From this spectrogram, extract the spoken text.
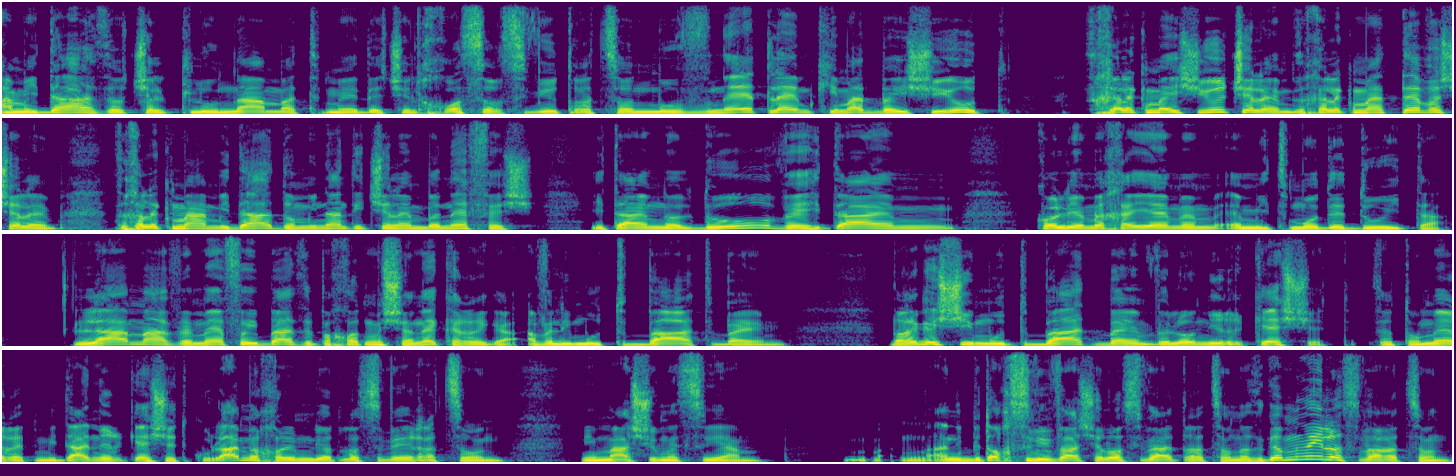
המידה הזאת של תלונה מתמדת, של חוסר שביעות רצון, מובנית להם כמעט באישיות. זה חלק מהאישיות שלהם, זה חלק מהטבע שלהם, זה חלק מהמידה הדומיננטית שלהם בנפש. איתה הם נולדו ואיתה הם, כל ימי חייהם הם, הם התמודדו איתה. למה ומאיפה היא באה זה פחות משנה כרגע, אבל היא מוטבעת בהם. ברגע שהיא מוטבעת בהם ולא נרכשת, זאת אומרת, מידה נרכשת, כולם יכולים להיות לא שבעי רצון ממשהו מסוים. אני בתוך סביבה שלא שבעת רצון, אז גם אני לא שבע רצון.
